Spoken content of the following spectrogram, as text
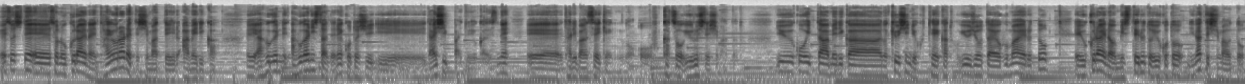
えそして、えそのウクライナに頼られてしまっているアメリカ。えアフガニアフガニスタンでね、今年、え大失敗というかですね、えタリバン政権の復活を許してしまったと。いう、こういったアメリカの求心力低下という状態を踏まえると、ウクライナを見捨てるということになってしまうと、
